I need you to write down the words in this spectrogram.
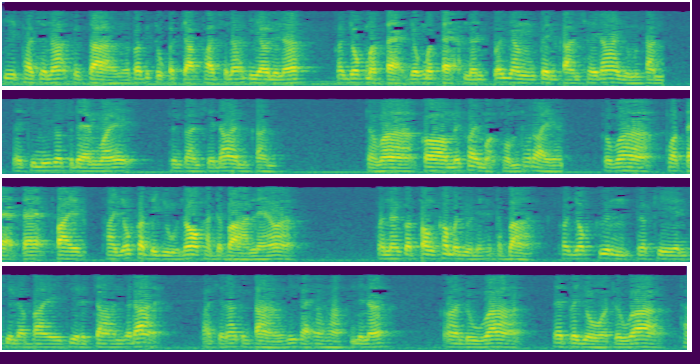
ที่ภาชนะต่างๆแล้วพระพิสุกจับภาชนะเดียวเนี่ยนะก็ยกมาแตะยกมาแตะนั้นก็ยังเป็นการใช้ได้อยู่เหมือนกัน ในที่นี้ก็แสดงไว้เป็นการใช้ได้เหมือนกัน แต่ว่าก็ไม่ค่อยเหมาะสมเท่าไหร่เพราะว่าพอแตะแตะไปทายกก็ไปอยู่นอกหัตถบาทแล้วอะเพราะนั้นก็ต้องเข้ามาอยู่ในหัตถบาทก็ยกขึ้นประเคนทีละใบทีละจานก็ได้ ภาชนะต่างๆ ที่ใส่อาหารเนี่ยนะ ก็ดูว่าได้ประโยชน์หรือว่าทา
